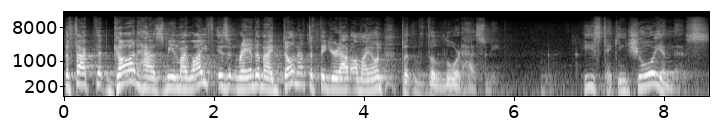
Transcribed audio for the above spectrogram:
The fact that God has me and my life isn't random, and I don't have to figure it out on my own, but the Lord has me. He's taking joy in this.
